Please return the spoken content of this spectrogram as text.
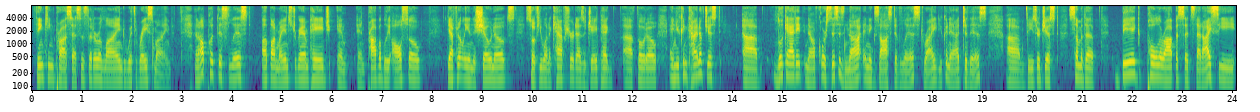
thinking processes that are aligned with race mind and i'll put this list up on my instagram page and and probably also definitely in the show notes so if you want to capture it as a jpeg uh, photo and you can kind of just uh, look at it. Now, of course, this is not an exhaustive list, right? You can add to this. Um, these are just some of the big polar opposites that I see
